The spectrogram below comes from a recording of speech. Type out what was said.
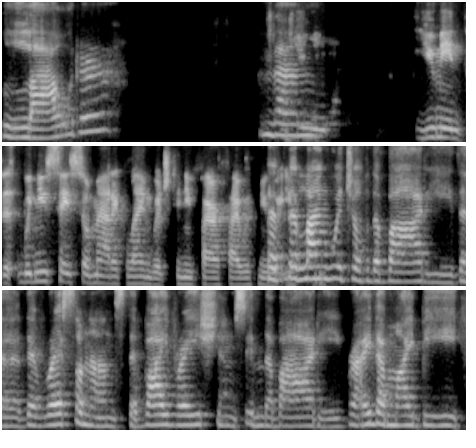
louder than you mean that when you say somatic language can you clarify with me the, what the language of the body the the resonance the vibrations in the body right that might be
